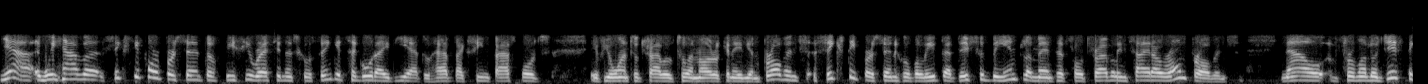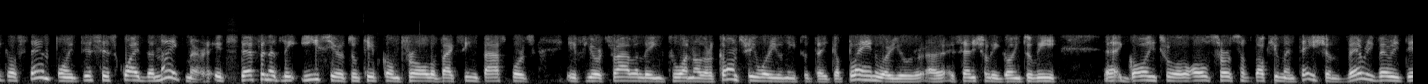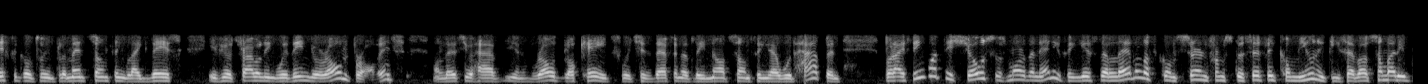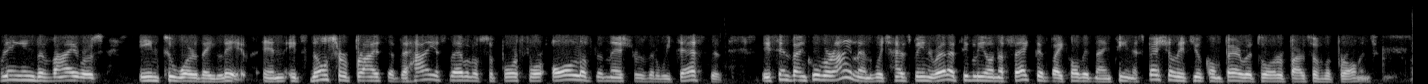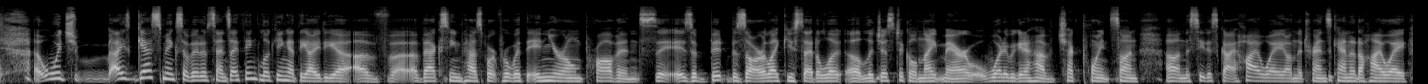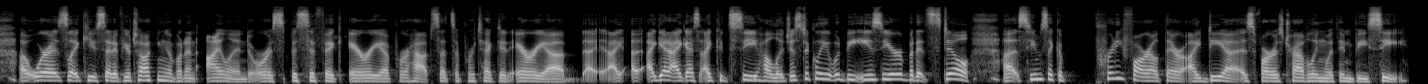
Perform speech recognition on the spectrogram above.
Yeah, we have uh, 64% of BC residents who think it's a good idea to have vaccine passports if you want to travel to another Canadian province. 60% who believe that this should be implemented for travel inside our own province. Now, from a logistical standpoint, this is quite the nightmare. It's definitely easier to keep control of vaccine passports if you're traveling to another country where you need to take a plane, where you're uh, essentially going to be uh, going through all sorts of documentation. Very, very difficult to implement something like this if you're traveling within your own province, unless you have you know, road blockades, which is definitely not something that would happen. But I think what this shows us more than anything is the level of concern from specific communities about somebody bringing the virus into where they live. And it's no surprise that the highest level of support for all of the measures that we tested is in Vancouver Island, which has been relatively unaffected by COVID 19, especially if you compare it to other parts of the province. Uh, which I guess makes a bit of sense. I think looking at the idea of uh, a vaccine passport for within your own province is a bit bizarre. Like you said, a, lo- a logistical nightmare. What are we going to have checkpoints on, uh, on the Sea to Sky Highway, on the Trans Canada Highway? Whereas, like you said, if you're talking about an island or a specific area, perhaps that's a protected area, I, I, I. I guess I could see how logistically it would be easier, but it still uh, seems like a pretty far out there idea as far as traveling within BC.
